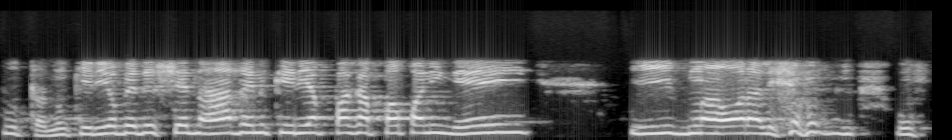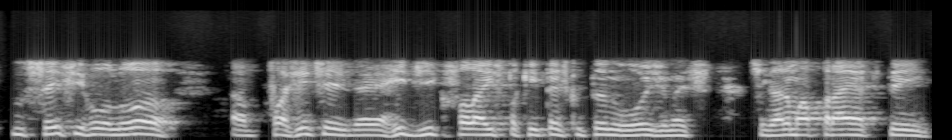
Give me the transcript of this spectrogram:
puta, não queria obedecer nada e não queria pagar pau pra ninguém. E uma hora ali, um, não sei se rolou, a, a gente é ridículo falar isso pra quem tá escutando hoje, mas chegar numa praia que tem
